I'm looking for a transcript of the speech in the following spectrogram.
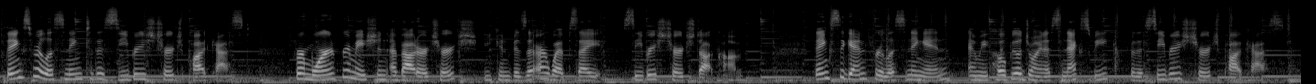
Thanks for listening to the Seabreeze Church podcast. For more information about our church, you can visit our website, seabreezechurch.com. Thanks again for listening in, and we hope you'll join us next week for the Seabreeze Church podcast.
